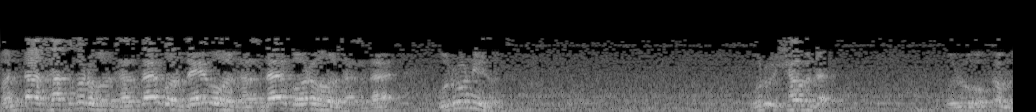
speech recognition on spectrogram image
ਬੰਦਾ ਸਤਗੁਰ ਹੋ ਸਕਦਾ ਗੁਰਦੇਵ ਹੋ ਸਕਦਾ ਗੁਰ ਹੋ ਸਕਦਾ ਗੁਰੂ ਨਹੀਂ ਹੋ ਗੁਰੂ ਸ਼ਬਦ ਹੈ ਗੁਰੂ ਹੁਕਮ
